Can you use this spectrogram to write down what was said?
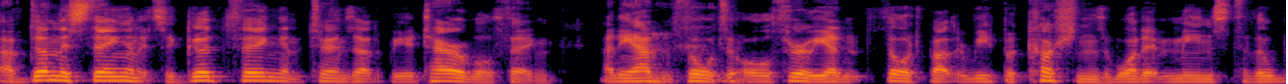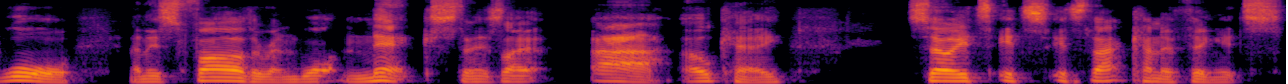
I've done this thing and it's a good thing and it turns out to be a terrible thing. And he hadn't thought it all through. He hadn't thought about the repercussions of what it means to the war and his father and what next. And it's like, ah, okay. So it's it's it's that kind of thing. It's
